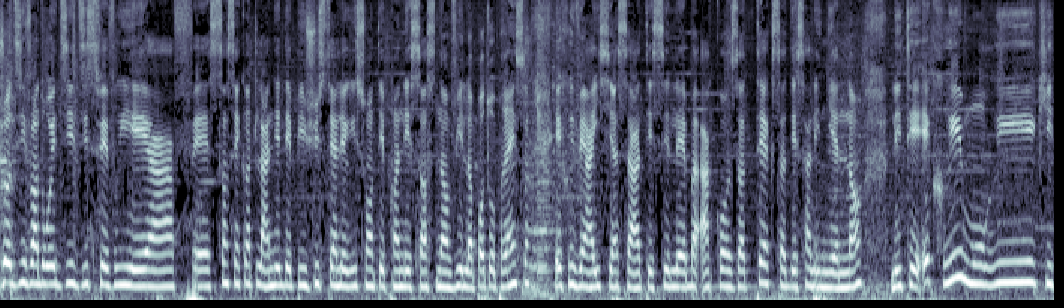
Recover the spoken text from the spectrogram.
Jodi vendredi 10 fevriye a fe 150 l'anye depi Justin Lerisson te pren nesans nan vil Port-au-Prince. Ekriven Haitien sa te seleb a koz teks de sa linyen non? nan. Li te ekri mouri ki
